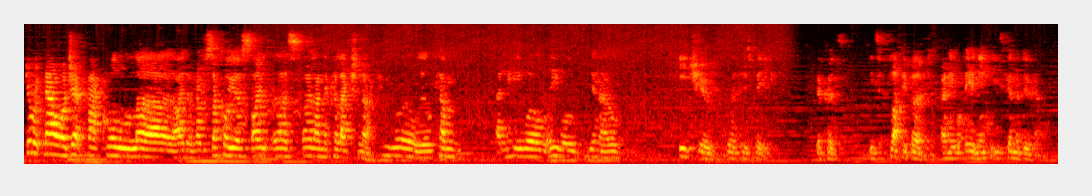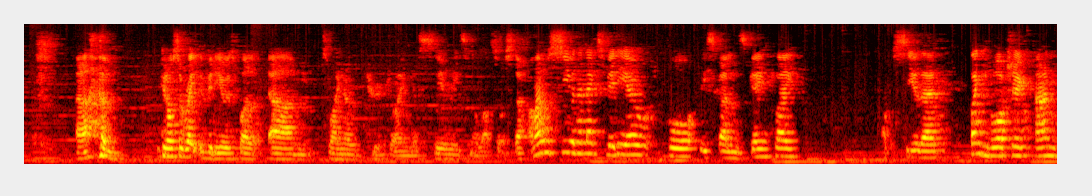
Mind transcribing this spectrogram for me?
Do it now or Jet Vac will, uh, I don't know, suck all your Sky, uh, Skylander collection up. He will, he'll come and he will, he will, you know, eat you with his beak. Because he's a fluffy bird, and, he, and he's going to do that. Um, you can also rate the video as well, um, so I know you're enjoying this series and all that sort of stuff. And I will see you in the next video for the Skylanders gameplay. I will see you then. Thank you for watching, and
